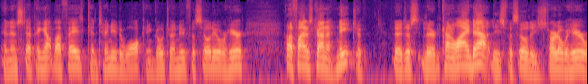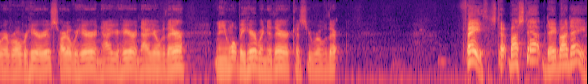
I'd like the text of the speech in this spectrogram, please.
and then stepping out by faith, continue to walk and go to a new facility over here. I find it's kind of neat to they're just they're kind of lined out these facilities. You start over here, wherever over here is. Start over here, and now you're here, and now you're over there, and then you won't be here when you're there because you were over there. Faith, step by step, day by day,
